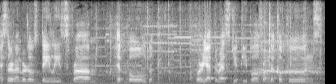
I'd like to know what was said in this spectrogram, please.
I still remember those dailies from Hytbold where you had to rescue people from the cocoons.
